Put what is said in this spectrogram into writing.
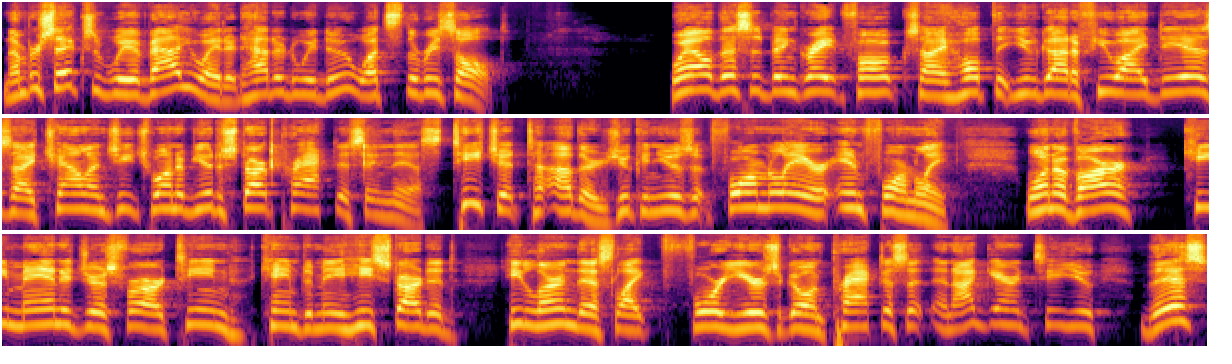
number six, we evaluated. It. How did we do? What's the result? Well, this has been great, folks. I hope that you've got a few ideas. I challenge each one of you to start practicing this. Teach it to others. You can use it formally or informally. One of our key managers for our team came to me. He started, he learned this like four years ago and practiced it. And I guarantee you, this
